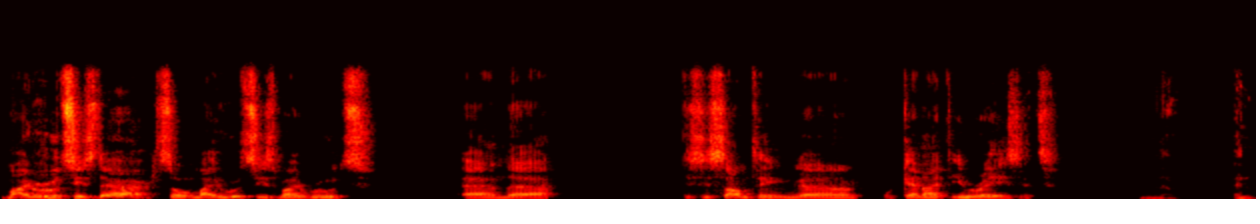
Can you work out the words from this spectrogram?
my roots is there so my roots is my roots and uh this is something uh we cannot erase it No. And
